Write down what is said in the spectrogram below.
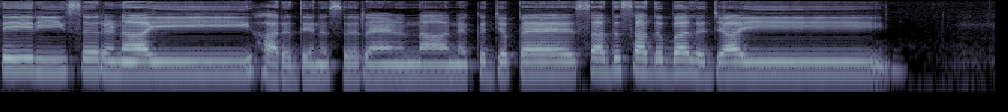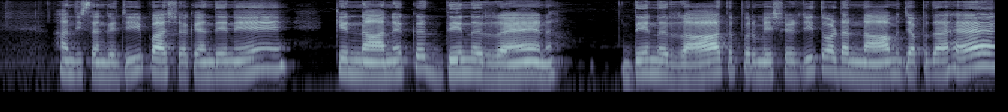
ਤੇਰੀ ਸਰਣਾਈ। ਹਰ ਦਿਨ ਸਰੈਣ ਨਾਨਕ ਜਪੈ, ਸਦ ਸਦ ਬਲ ਜਾਈ। ਹਾਂਜੀ ਸੰਗਤ ਜੀ ਪਾਸ਼ਾ ਕਹਿੰਦੇ ਨੇ ਕਿ ਨਾਨਕ ਦਿਨ ਰਹਿਣ ਦਿਨ ਰਾਤ ਪਰਮੇਸ਼ਰ ਜੀ ਤੁਹਾਡਾ ਨਾਮ ਜਪਦਾ ਹੈ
